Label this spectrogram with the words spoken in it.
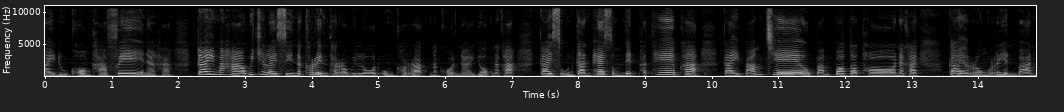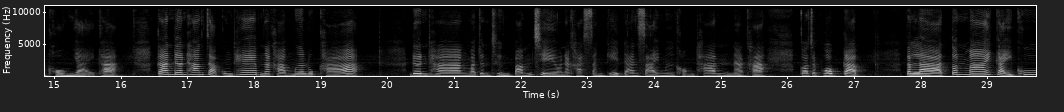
ใกล้ดูคองคาเฟ่นะคะ ใกล้มหาวิทยาลัยศรีนครินทรวิโรธองครักษ์นครนายกนะคะ ใกล้ศูนย์การแพทย์สมเด็จพระเทพค่ะ ใกล้ปั๊มเชล ปั๊มปตทนะคะ ใกล้โรงเรียนบ้านคลองใหญ่ค่ะ การเดินทางจากกรุงเทพนะคะเมื่อลูกค้าเดินทางมาจนถึงปั๊มเชลนะคะ สังเกตด้านซ้ายมือของท่านนะคะ ก็จะพบกับ ตลาดต้นไม้ไก่คู่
